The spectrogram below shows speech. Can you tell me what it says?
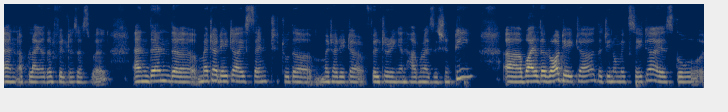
and apply other filters as well. And then the metadata is sent to the metadata filtering and harmonization team, uh, while the raw data, the genomics data is go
